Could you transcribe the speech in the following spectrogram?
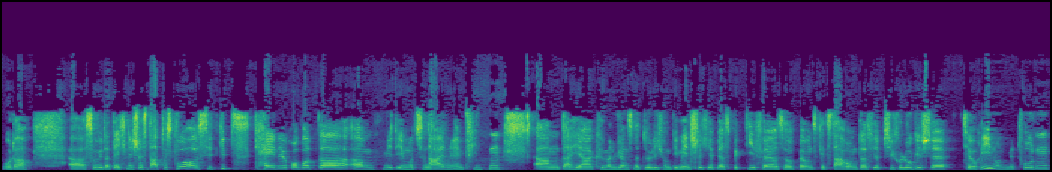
oder äh, so wie der technische Status quo aussieht, gibt es keine Roboter ähm, mit emotionalen Empfinden. Ähm, daher kümmern wir uns natürlich um die menschliche Perspektive. Also bei uns geht es darum, dass wir psychologische Theorien und Methoden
